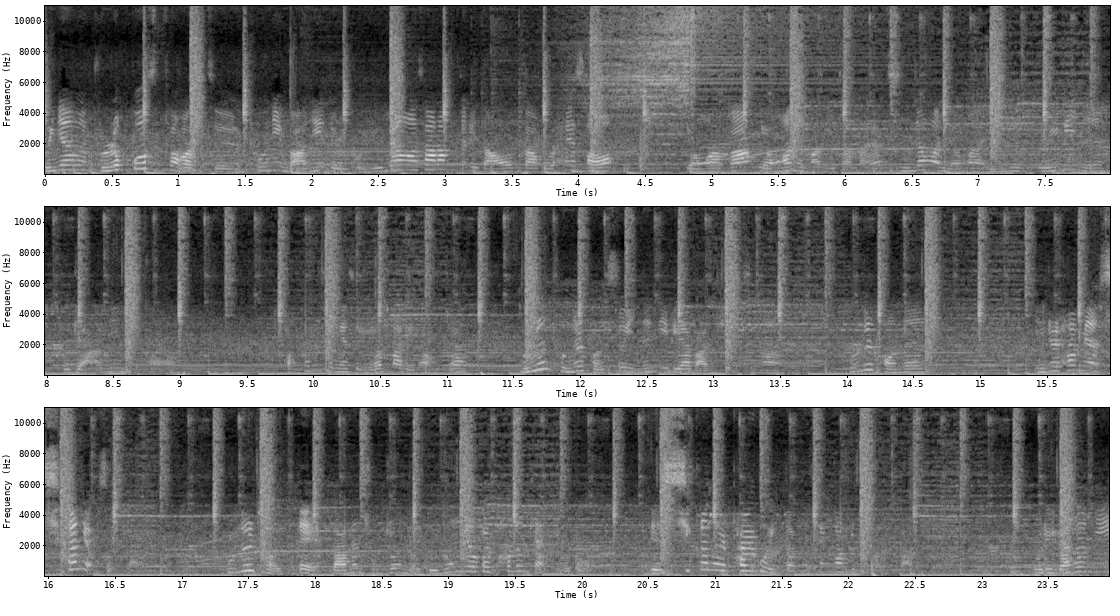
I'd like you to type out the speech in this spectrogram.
왜냐하면 블록버스터 같은 돈이 많이 들고 유명한 사람들이 나온다고 해서 영화가 영화는 아니잖아요. 진정한 영화의 의미, 의미 는 그게 아니니까요. 작품 중에서 이런 말이 나오죠. 물론 돈을 벌 수 있는 일이야 많겠지만 돈을 버는 일을 하면 시간이 없었다. 돈을 벌 때 나는 종종 내 노동력을 파는 게 아니고도 내 시간을 팔고 있다는 생각이 들었다. 우리가 흔히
